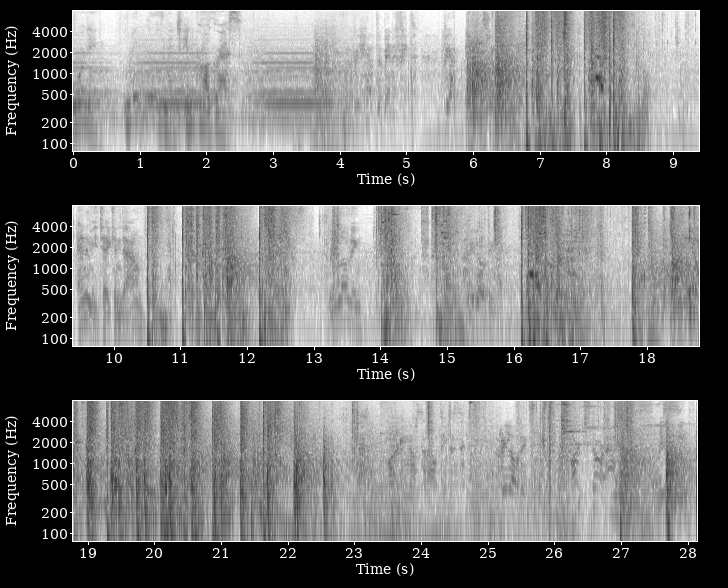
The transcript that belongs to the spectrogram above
Warning. Ring movement in progress. We have the benefit. We are easily enemy. Enemy taken down. Reloading. Reloading. Marking our surroundings. Reloading. Mark star out. Reloading.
